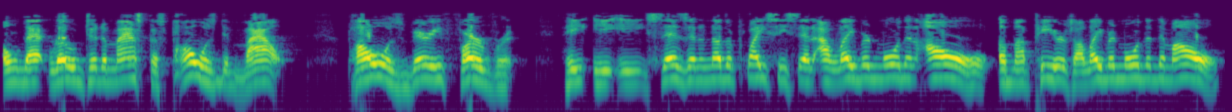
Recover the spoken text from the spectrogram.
on that road to Damascus. Paul was devout. Paul was very fervent. He, he, he says in another place, he said, I labored more than all of my peers. I labored more than them all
